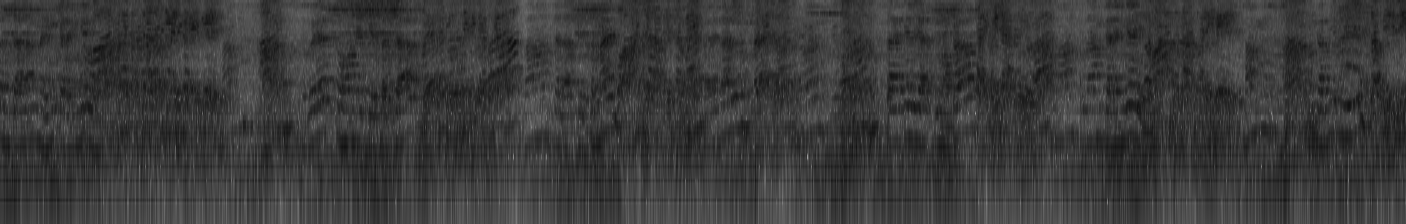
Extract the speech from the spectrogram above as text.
संचालन नहीं करेंगे। वाहन का संचालन नहीं करेंगे। हम व्यस्त होने के पश्चात वाहन चलाते समय पैदल एवं साइकिल यात्रियों का साइकिल यात्रियों का सम्मान प्रदान करेंगे। सम्मान प्रदान भी कभी भी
